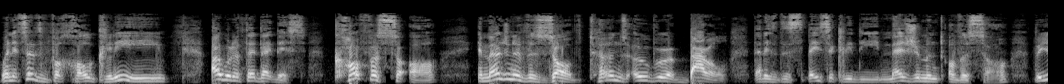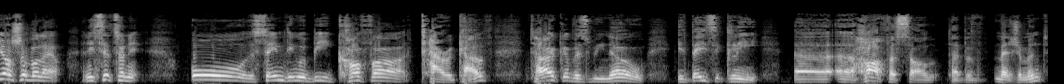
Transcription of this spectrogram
when it says v'chol kli, I would have said like this: kofa sa'ah. Imagine if a zov turns over a barrel that is this basically the measurement of a saw, v'yoshav and he sits on it. Or the same thing would be kofa tarkav. Tarkav, as we know, is basically uh, uh, half a saw type of measurement,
